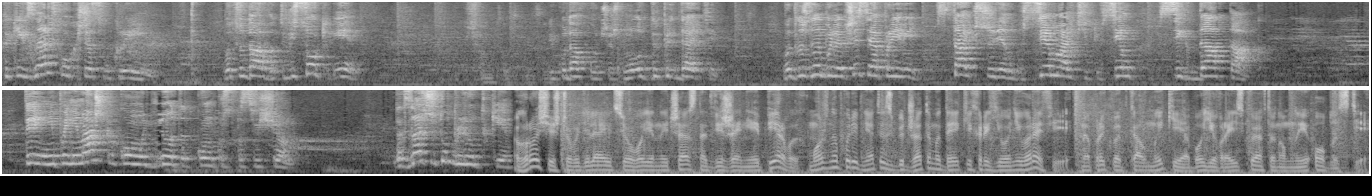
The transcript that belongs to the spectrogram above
Таких знаешь, сколько сейчас в Украине? Вот сюда вот, висок и... И куда хочешь. Ну вот ты предатель. Вы должны были вообще себя проявить. Встать в шеренгу. Все мальчики, всем всегда так. Ты не понимаешь, какому дню этот конкурс посвящен? Так значит, ублюдки. Гроші, що виділяються у воєнний час на двіження первих, можна порівняти з бюджетами деяких регіонів Ерефії, наприклад, Калмикії або Єврейської автономної області.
